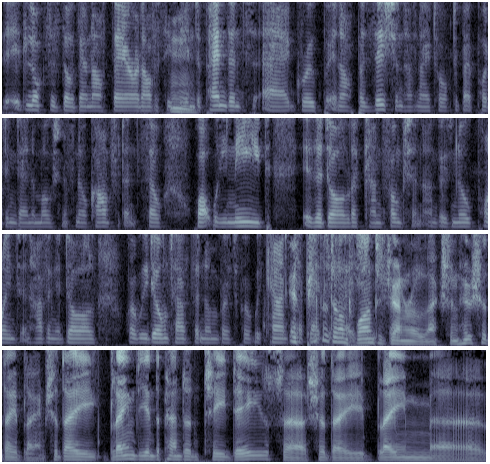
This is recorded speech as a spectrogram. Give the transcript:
it looks as though they're not there. And obviously, the independent uh, group in opposition have now talked about putting down a motion of no confidence. So, what we need is a Dáil that can function. And there's no point in having a Dáil where we don't have the numbers, where we can't If people don't want a general election, who should they blame? Should they blame the independent TDs? Uh, should they blame uh,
